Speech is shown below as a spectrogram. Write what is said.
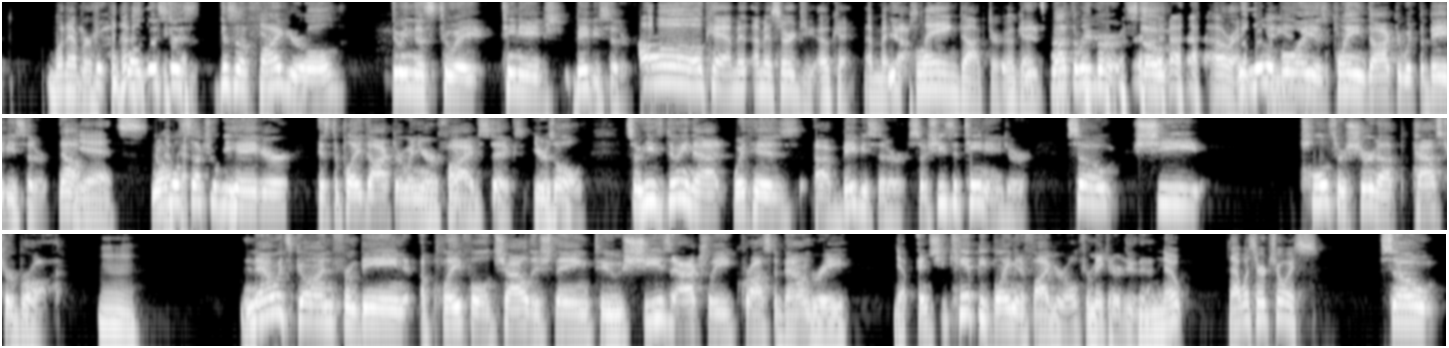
whatever. well, this is this is a five year old doing this to a teenage babysitter. Oh, okay. I, mis- I misheard you. Okay, I'm yeah. playing doctor. Okay, it's not the reverse. So, all right, the little boy is playing doctor with the babysitter. No, yes, normal okay. sexual behavior is to play doctor when you're five, yeah. six years old. So he's doing that with his uh, babysitter. So she's a teenager. So she pulls her shirt up past her bra. Mm. Now it's gone from being a playful, childish thing to she's actually crossed a boundary. Yep. And she can't be blaming a five year old for making her do that. Nope. That was her choice. So,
